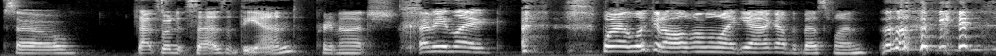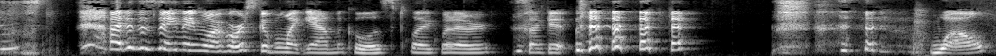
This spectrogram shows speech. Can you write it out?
So That's what it says at the end. pretty much. I mean, like when I look at all of them, I'm like, yeah, I got the best one. I did the same thing with my horoscope. I'm like, yeah, I'm the coolest. Like, whatever. Suck it. Well,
